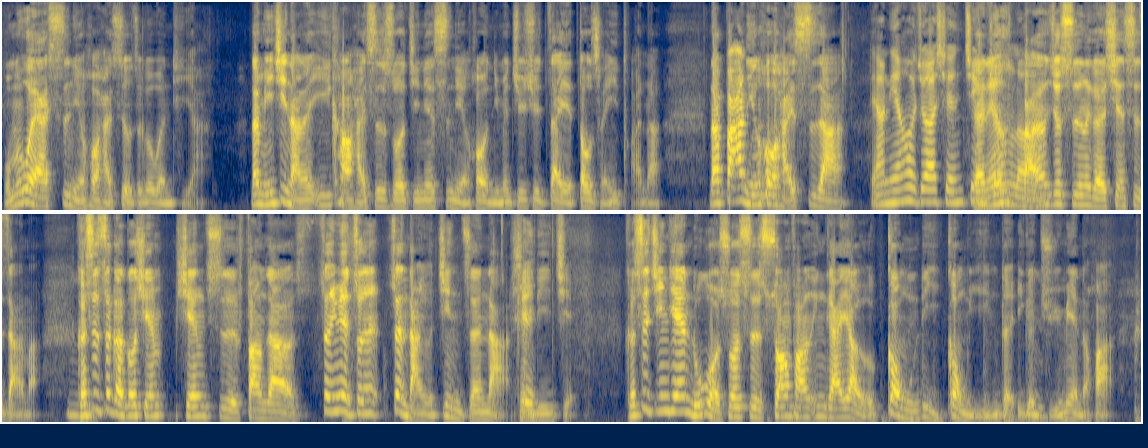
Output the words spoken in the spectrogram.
我们未来四年后还是有这个问题啊。那民进党的依靠还是说，今天四年后你们继续再也斗成一团呢、啊？那八年后还是啊，两年后就要先竞争了，马上就是那个县市长嘛。嗯、可是这个都先先是放到正，因为政政党有竞争啦，可以理解。是可是今天如果说是双方应该要有共利共赢的一个局面的话，嗯、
